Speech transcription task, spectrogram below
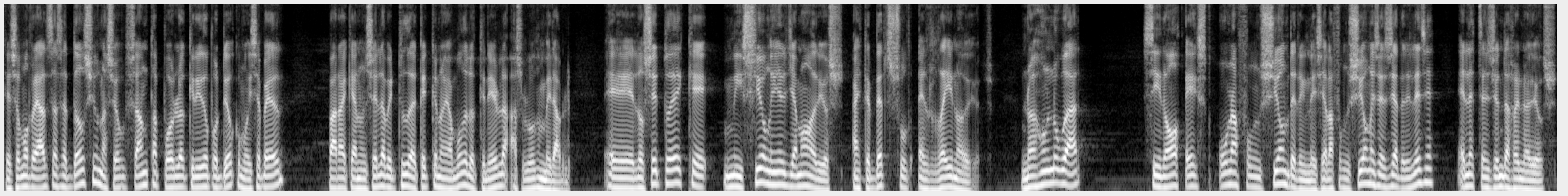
que somos real sacerdocio, nación santa, pueblo adquirido por Dios, como dice Pedro, para que anuncie la virtud de aquel que nos llamó de los tinieblas a su luz admirable. Eh, lo cierto es que misión es el llamado a Dios, a extender el reino de Dios. No es un lugar, sino es una función de la iglesia. La función esencial de la iglesia es la extensión del reino de Dios.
